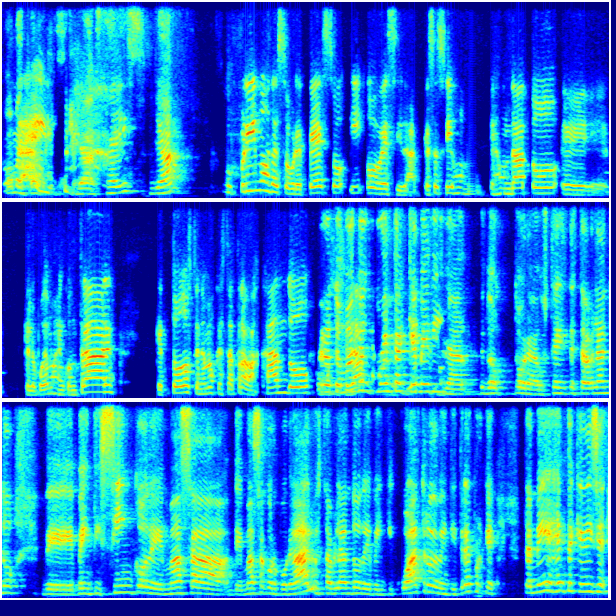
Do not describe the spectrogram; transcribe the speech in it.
Oh my God. Ya, ¿seis? ¿Ya? Sufrimos de sobrepeso y obesidad. Ese sí es un, es un dato eh, que lo podemos encontrar que todos tenemos que estar trabajando. Pero tomando en cuenta qué medida, doctora, usted está hablando de 25 de masa, de masa corporal o está hablando de 24, de 23, porque también hay gente que dice,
